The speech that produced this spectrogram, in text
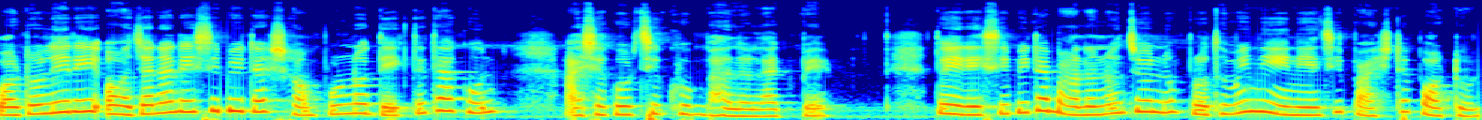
পটলের এই অজানা রেসিপিটা সম্পূর্ণ দেখতে থাকুন। আশা করছি খুব ভালো লাগবে। তো এই রেসিপিটা বানানোর জন্য প্রথমেই নিয়ে নিয়েছি পাঁচটা পটল।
